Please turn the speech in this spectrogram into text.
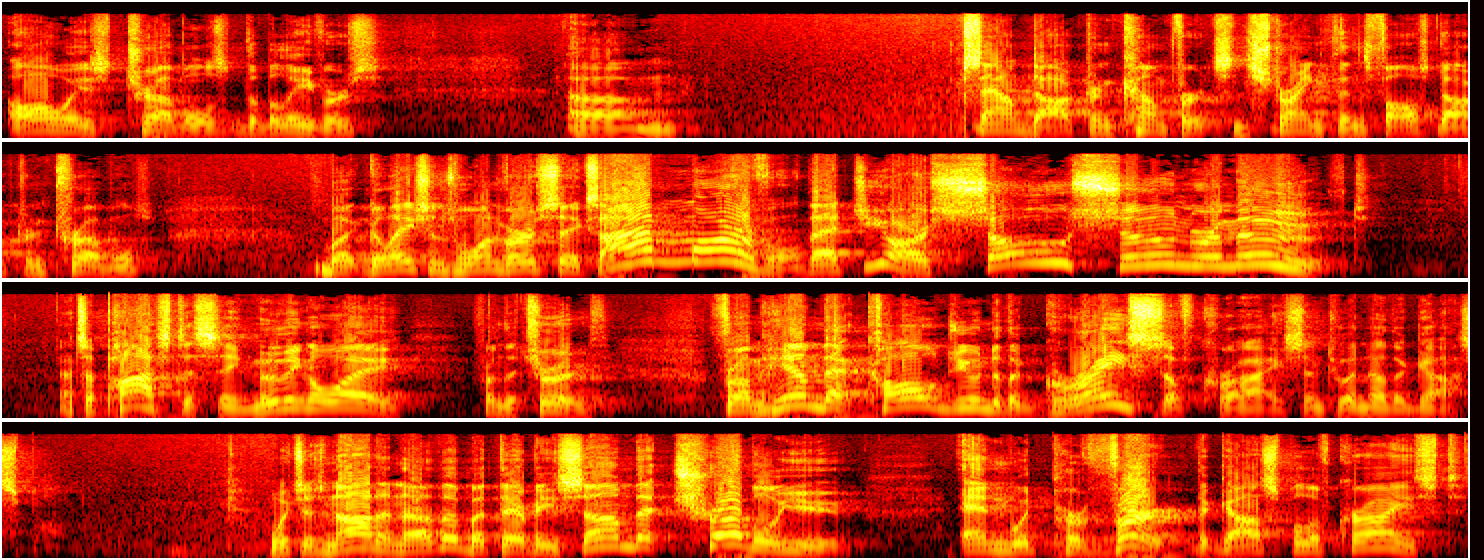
always troubles the believers. Um, sound doctrine comforts and strengthens. False doctrine troubles. But Galatians 1 verse 6, I marvel that you are so soon removed. That's apostasy, moving away from the truth from him that called you into the grace of Christ into another gospel, which is not another, but there be some that trouble you and would pervert the gospel of Christ.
